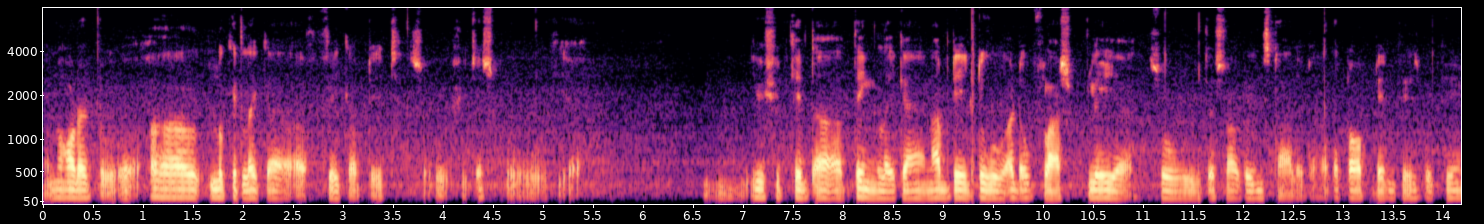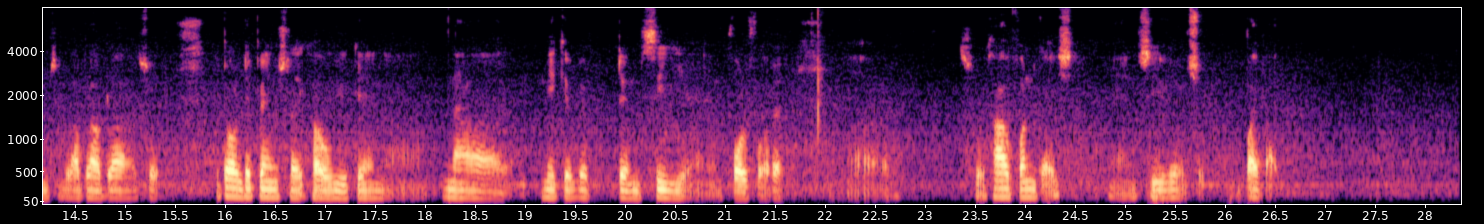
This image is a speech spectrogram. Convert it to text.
in order to uh, look it like a fake update. So if you just go here mm, you should get a thing like an update to Adobe Flash Player. So you just have to install it uh, the top 10 Facebook games blah blah blah. So it all depends like how you can uh, now make your see and fall for it. Uh, so have fun guys and see you also bye bye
